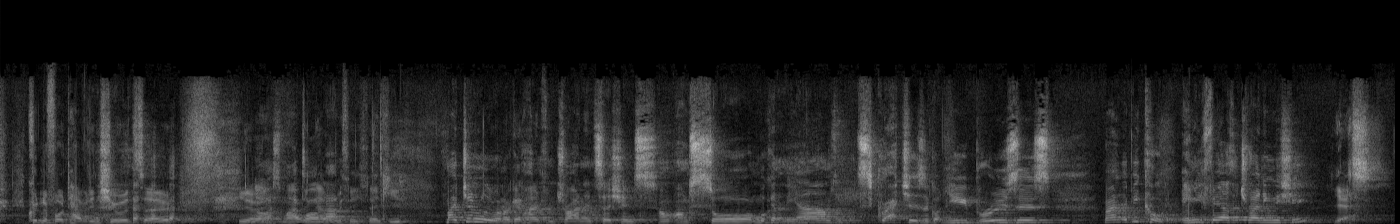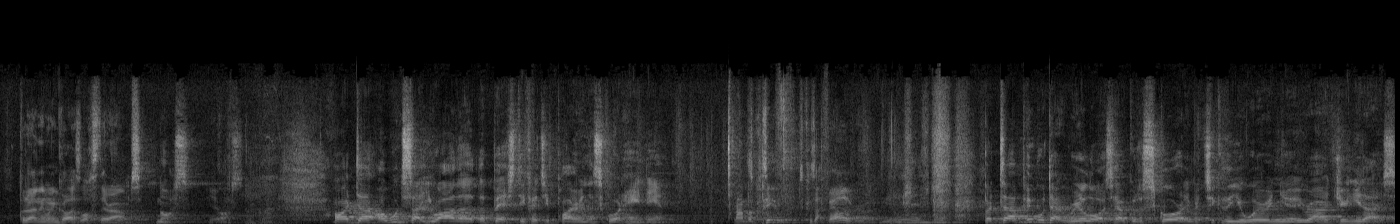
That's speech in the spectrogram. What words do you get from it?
couldn't afford to have it insured, so you know, Nice, mate. Well done. Thank you. Mate, generally when I get home from training sessions, I'm, I'm sore, I'm looking at my arms, I've got scratches, I've got new bruises. Mate, have you called any fouls at training this year? Yes, but only when guys lost their arms. Nice, nice. Okay. I'd, uh, I would say you are the, the best defensive player in the squad, hand down. Uh, but people, It's because I foul everyone. Yeah. but uh, people don't realise how good a scorer, in particular, you were in your uh, junior days.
